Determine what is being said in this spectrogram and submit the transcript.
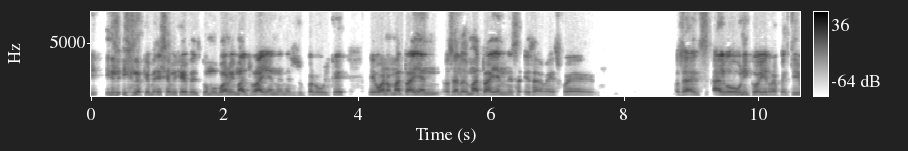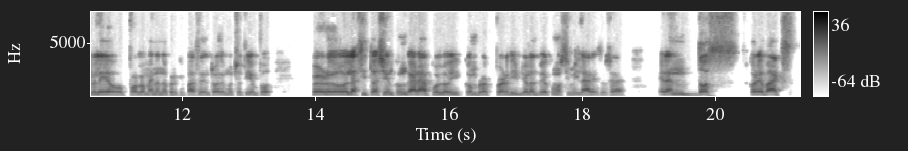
y, lo que me decía mi jefe es como, bueno, y Matt Ryan en ese Super Bowl, que, y bueno, Matt Ryan, o sea, lo de Matt Ryan esa, vez fue, o sea, es algo único e irrepetible, o por lo menos no creo que pase dentro de mucho tiempo, pero la situación con Garapolo y con Brock Purdy, yo las veo como similares, o sea, eran dos corebacks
